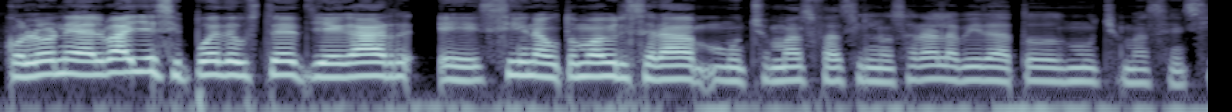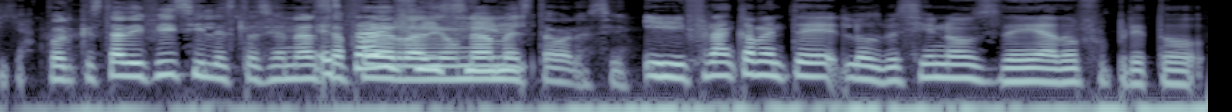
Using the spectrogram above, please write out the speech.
Colonia del Valle. Si puede usted llegar eh, sin automóvil será mucho más fácil, nos hará la vida a todos mucho más sencilla. Porque está difícil estacionarse afuera de Radio UNAM a esta hora, sí. Y francamente los vecinos de Adolfo Prieto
